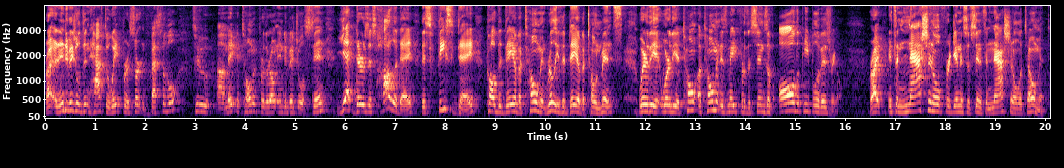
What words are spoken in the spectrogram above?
right? An individual didn't have to wait for a certain festival to uh, make atonement for their own individual sin. Yet there's this holiday, this feast day called the Day of Atonement, really the Day of Atonements, where the, where the atone, atonement is made for the sins of all the people of Israel. Right? It's a national forgiveness of sin, it's a national atonement.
